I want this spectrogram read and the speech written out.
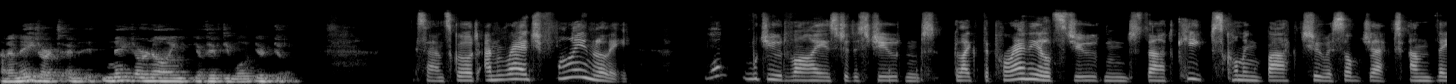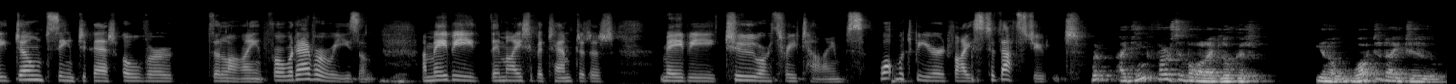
and an eight or, an eight or nine, you're 51, you're done. Sounds good. And Reg, finally, what would you advise to the student, like the perennial student that keeps coming back to a subject and they don't seem to get over the line for whatever reason? Mm-hmm. And maybe they might have attempted it maybe two or three times. What would be your advice to that student? Well, I think, first of all, I'd look at, you know, what did I do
